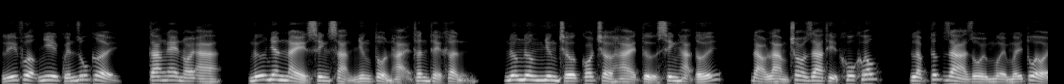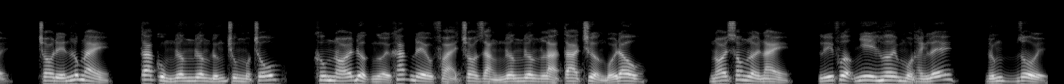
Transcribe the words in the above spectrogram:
Lý Phượng Nhi quyến rũ cười, ta nghe nói à, nữ nhân này sinh sản nhưng tổn hại thân thể khẩn, nương nương nhưng chớ có chờ hài tử sinh hạ tới, đảo làm cho da thịt khô khốc, lập tức già rồi mười mấy tuổi, cho đến lúc này, ta cùng nương nương đứng chung một chỗ, không nói được người khác đều phải cho rằng nương nương là ta trưởng bối đâu. Nói xong lời này, Lý Phượng Nhi hơi một hành lễ, đúng rồi,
